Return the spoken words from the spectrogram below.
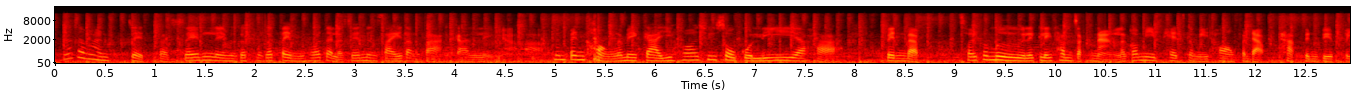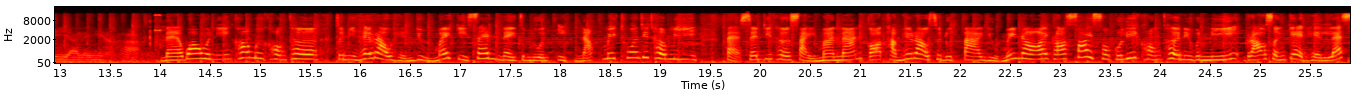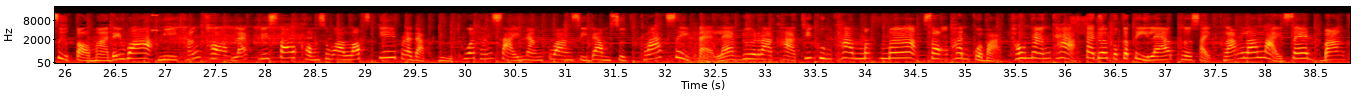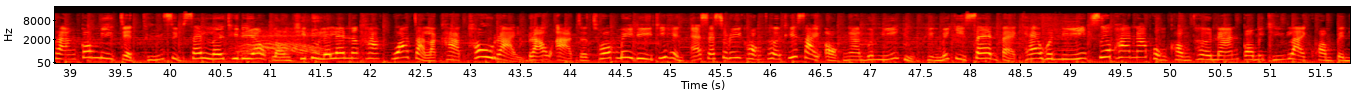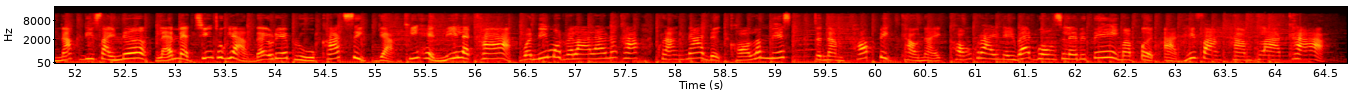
น่าจะประมาณ7จ็ดแปดเส้นเลยมันก็มันก็เต็มเพราะว่าแต่ละเส้นเป็นไซส์ต่าง ๆ กันอะไรเงี้ยค่ะมันเป็นของอเมริกายี่ห้อชื่อโซโกลี่อะค่ะ เป็นแบบ สร้อยข้อมือเล็กๆทำจากหนัง แล้วก็มีเพชรกับมีทองประดับถักเป็นเปียๆอะไรเงี้ยค่ะแม้ว่าวันนี้ข้อมือของเธอจะมีให้เราเห็นอยู่ไม่กี่เส้นในจำนวนอีกนับไม่ถ้วนที่เธอมี แต่เส้นที่เธอใส่มานั้นก็ทำให้เราสะดุดตาอยู่ไม่น้อย เพราะสร้อยโซโกลี่ของเธอในวันนี้ เราสังเกตเห็นและสืบต่อมาได้ว่า มีทั้งทองและคริสตัลของสวาลอฟสกี้ประดับอยู่ทั่วทั้งสายหนังกวางสีดำสุดคลาสสิกแต่แลกด้วยราคาที่คุ้มค่ามาก ๆ 2,000 กว่าบาทเท่านั้นค่ะ แต่โดยปกติแล้วเธอใส่ครั้งละหลายเส้น บางครั้งก็มี7ถึง10 เส้นเลยทีเดียว ลองคิดดูเล่นๆนะคะ ว่าจะราคาเท่าไหร่เราอาจจะโชคไม่ดีที่เห็นอ c เซสซอรีของเธอที่ใส่ออกงานวันนี้อยู่เพียงไม่กี่เส้น แต่แค่วันนี้เสื้อผ้าหน้าผมของเธอนั้นก็ไม่ทิ้งลายความเป็นนักดีไซเนอร์ และแมทชิ่งทุกอย่างได้เรียบหรูคลาสสิกอย่างที่เห็นนี่แหละค่ะ วันนี้หมดเวลาแล้วนะคะ ครั้งหน้าเดอะคอลัมนิสจะนำท็อปปิกข่าวไหนของใครในแวดวงเซเลบริตี้มาเปิดอ่านให้ฟังห้ามพลาดค่ะ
